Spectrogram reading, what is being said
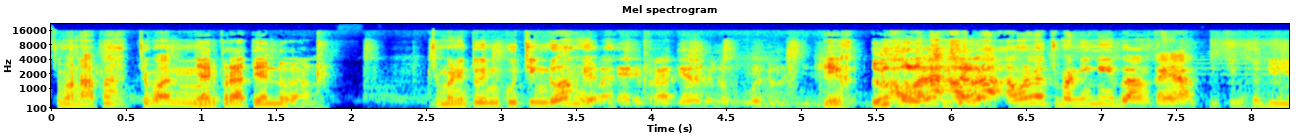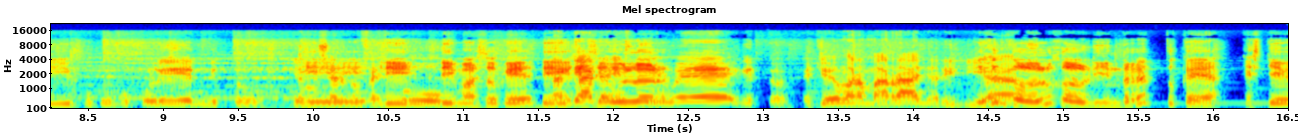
cuman apa cuman Nyari perhatian doang. Cuman ituin kucing doang ya Bukan dari perhatian tapi ngebunuh anjing. Ya, lu kalau awalnya misalnya awalnya awalnya cuman ini bang kayak kucing tuh dipukul-pukulin gitu dia di, share ke di, Facebook dimasukin nanti ada ular. SJW gitu SJW marah-marah nyari Ya dia kan kalau lu kalau di internet tuh kayak SJW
